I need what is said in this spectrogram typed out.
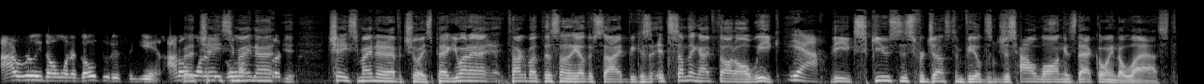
I really don't want to go through this again. I don't want to. Chase, you might not. such- Chase, you might not have a choice. Peg, you want to talk about this on the other side because it's something I've thought all week. Yeah. The excuses for Justin Fields and just how long is that going to last?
